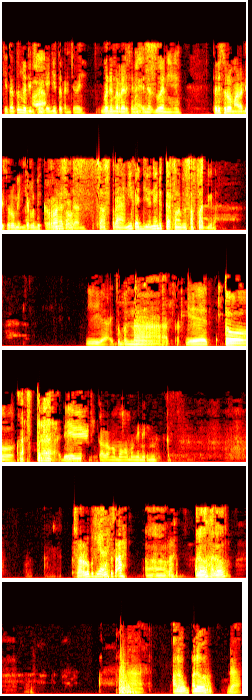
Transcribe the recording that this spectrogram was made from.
kita tuh nggak disuruh Ah. kayak gitu kan, cuy. Gue denger dari senior-senior gue nih. Kita disuruh malah disuruh mikir lebih keras ya sas- kan. sastra ini kajiannya dekat sama filsafat gitu. Iya, itu benar. Gitu. Sastra. Jadi, kalau ngomong-ngomongin ini, suara lu Iya. putus-putus ah. Alah. Halo, halo, Nah, halo, halo. udah.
